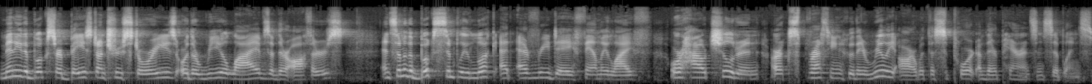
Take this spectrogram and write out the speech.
Many of the books are based on true stories or the real lives of their authors, and some of the books simply look at everyday family life or how children are expressing who they really are with the support of their parents and siblings.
